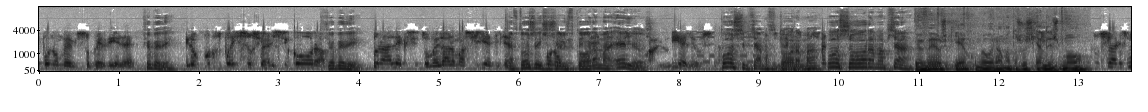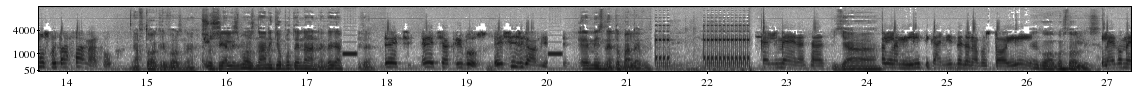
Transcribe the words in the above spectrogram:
υπονομεύεις το παιδί, ρε; Ποιο παιδί; Είναι ο μόνος που έχει σοσιαλιστικό όραμα. Ποιο παιδί; Τον Αλέξη, το μεγάλο μας ηγέτη. Και αυτός έχει σοσιαλιστικό όραμα, έλεος. Τι έλεος. Πόσοι πια με αυτό το όραμα; Πόσο όραμα πια; Βεβαίως και έχουμε όραμα το σοσιαλισμό. Σοσιαλισμός μετά θάνατο. Αυτό ακριβώς, ναι. Σοσιαλισμός να είναι και όποτε να είναι. Δεν γαμπιέται. Έτσι, έτσι ακριβώς. Εσείς γάμιατε. Εμείς ναι, το παλεύουμε. Καλημέρα σας. Γεια. Θέλω να μιλήσει κανείς με τον Αποστόλη. Εγώ, Αποστόλης. Λέγομαι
